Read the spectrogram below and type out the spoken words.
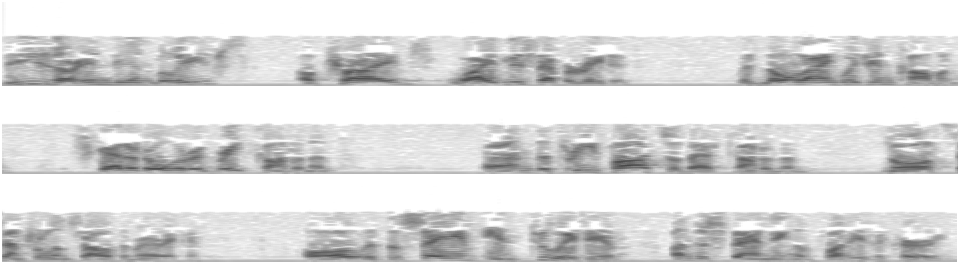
These are Indian beliefs of tribes widely separated, with no language in common, scattered over a great continent, and the three parts of that continent, North, Central, and South America, all with the same intuitive understanding of what is occurring.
